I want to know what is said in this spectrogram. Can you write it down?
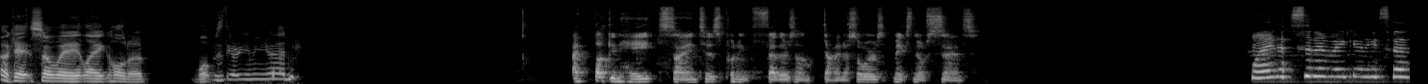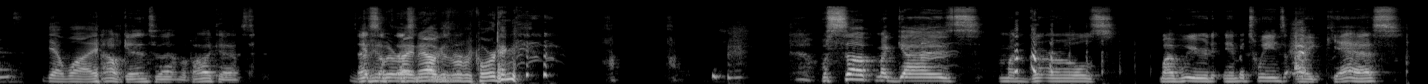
Okay, so wait, like, hold up. What was the argument you had? I fucking hate scientists putting feathers on dinosaurs. Makes no sense. Why doesn't it make any sense? Yeah, why? I'll get into that in the podcast. Get That's into it right now because we're recording. What's up, my guys, my girls, my weird in betweens? I guess.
